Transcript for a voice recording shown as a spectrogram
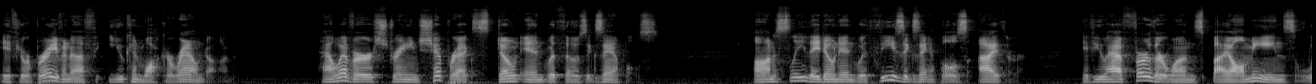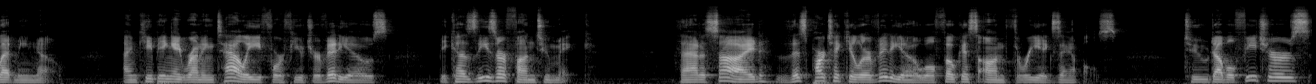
if you're brave enough, you can walk around on. However, strange shipwrecks don't end with those examples. Honestly, they don't end with these examples either. If you have further ones, by all means, let me know. I'm keeping a running tally for future videos because these are fun to make. That aside, this particular video will focus on three examples two double features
